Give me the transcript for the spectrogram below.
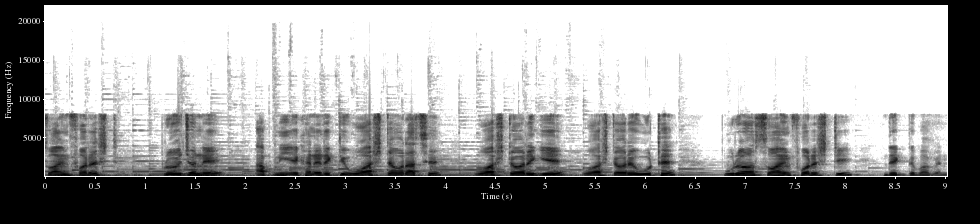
সোয়াইম ফরেস্ট। প্রয়োজনে আপনি এখানের একটি ওয়াশ টাওয়ার আছে। ওয়াশ টাওয়ারে গিয়ে, ওয়াশ টাওয়ারে উঠে পুরো সোয়াইম ফরেস্টটি দেখতে পাবেন।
